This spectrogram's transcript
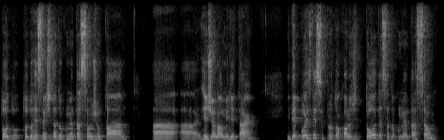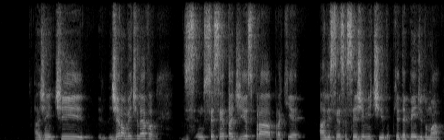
todo, todo o restante da documentação, junto à, à, regional militar, e depois desse protocolo de toda essa documentação, a gente geralmente leva uns 60 dias para que a licença seja emitida, porque depende de uma.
